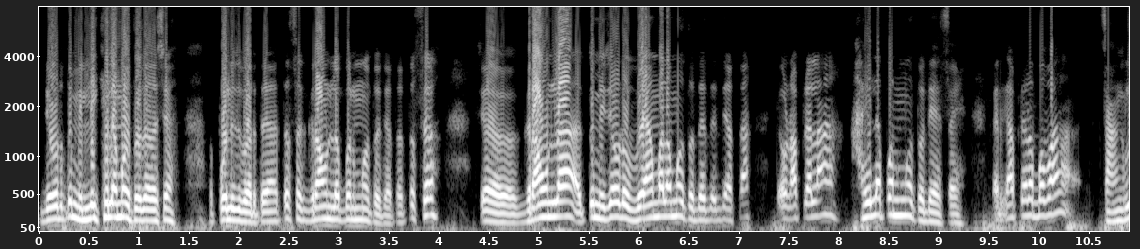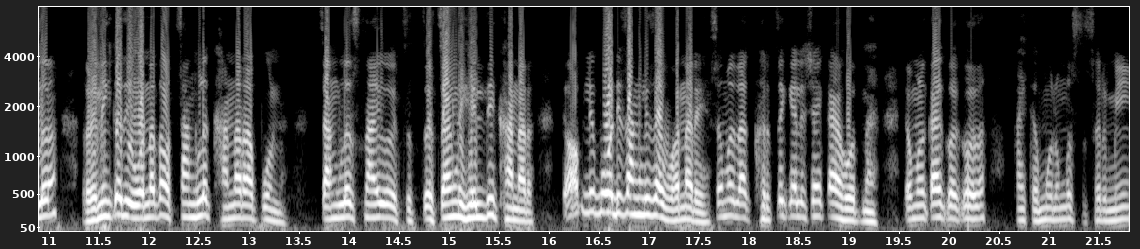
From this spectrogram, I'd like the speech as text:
जेवढं तुम्ही लिखीला महत्त्व देता तसं पोलीस भरत्या. तसं ग्राउंडला पण महत्त्व देतात. तसं ग्राउंडला तुम्ही जेवढं व्यायामाला महत्त्व देता देता तेवढं आपल्याला खायला पण महत्त्व द्यायचं आहे. कारण की आपल्याला बाबा चांगलं रनिंग कधी ओढणार तेव्हा चांगलं खाणार आपण. चांगलं स्नायू चांगलं हेल्दी खाणार. तेव्हा आपली बॉडी चांगली जा- होणार आहे. समजला? खर्च केल्याशिवाय काय होत नाही. त्यामुळे काय काय काय मुलं मस्त सर मी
